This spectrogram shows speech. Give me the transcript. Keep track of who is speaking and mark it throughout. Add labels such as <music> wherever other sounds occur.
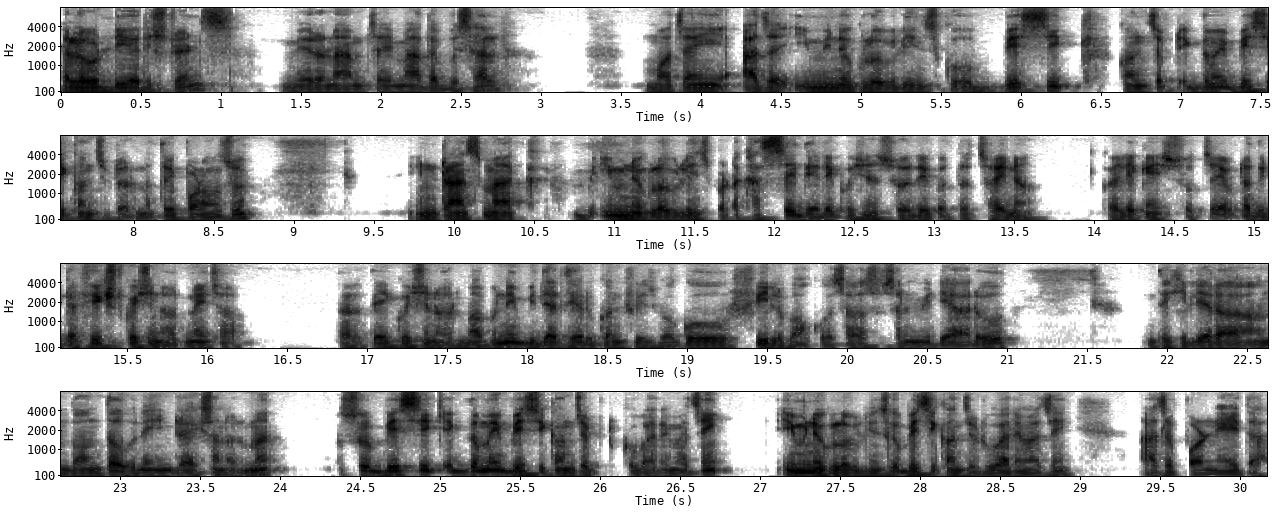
Speaker 1: Hello dear students मेरो नाम चाहिँ माधव भूषाल। म चाहिँ आज इम्युनोग्लोबुलिन्सको बेसिक कन्सेप्ट एकदमै बेसिक कन्सेप्टहरू मात्रै पढाउँछु। इन्ट्रान्समा इम्युनोग्लोबुलिन्सबाट खासै धेरै क्वेसन सोधेको त छैन। कहिलेकाहीँ सोध्छ एउटा दुइटा फिक्स्ड क्वेसनहरू नै छ। तर त्यही क्वेसनहरूमा पनि विद्यार्थीहरू कन्फ्युज भएको फिल भएको छ सोसियल मिडियाहरूदेखि लिएर अन्त अन्त हुने इन्ट्रेक्सनहरूमा सो बेसिक एकदमै बेसिक कन्सेप्टको बारेमा चाहिँ इम्युनोग्लोबुलिन्सको बेसिक कन्सेप्टको बारेमा चाहिँ आज पढ्ने है त?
